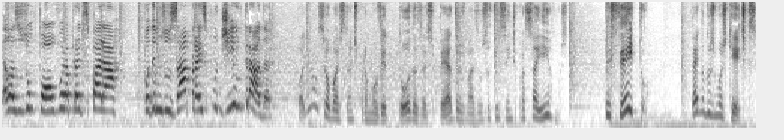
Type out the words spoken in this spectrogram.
Elas usam pólvora para disparar. Podemos usar para explodir a entrada. Pode não ser o bastante para mover todas as pedras, mas o suficiente para sairmos. Perfeito! Pega dos mosquetes,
